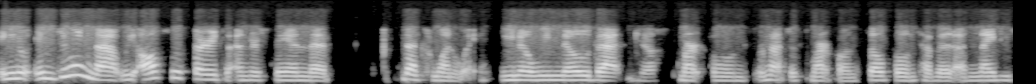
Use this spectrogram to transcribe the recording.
And, you know, in doing that, we also started to understand that that's one way. You know, we know that, you know, smartphones, or not just smartphones, cell phones have a, a 96%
